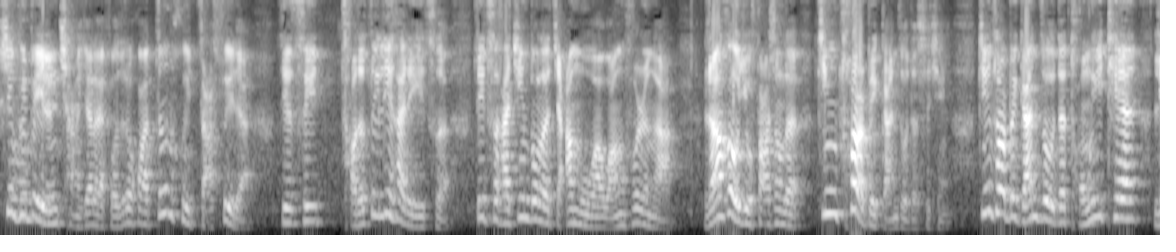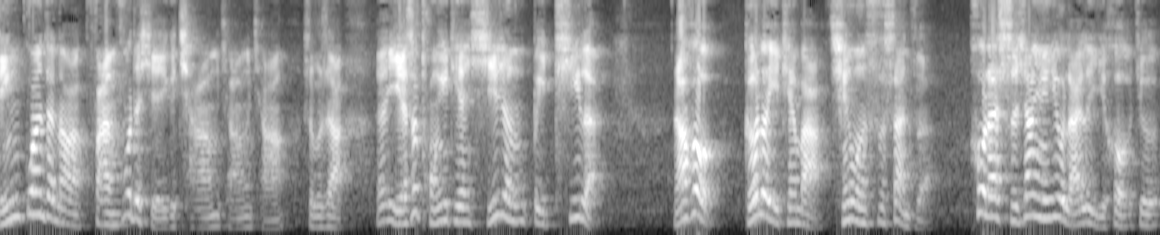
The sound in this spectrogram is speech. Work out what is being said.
幸亏被人抢下来，否则的话真的会砸碎的。这次吵得最厉害的一次，这次还惊动了贾母啊、王夫人啊，然后又发生了金钏儿被赶走的事情。金钏儿被赶走的同一天，灵官在那反复的写一个强强强，是不是啊？呃，也是同一天，袭人被踢了，然后隔了一天吧，晴雯撕扇子。后来史湘云又来了以后，就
